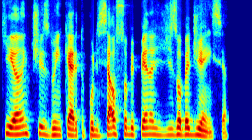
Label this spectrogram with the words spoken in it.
que antes do inquérito policial, sob pena de desobediência.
